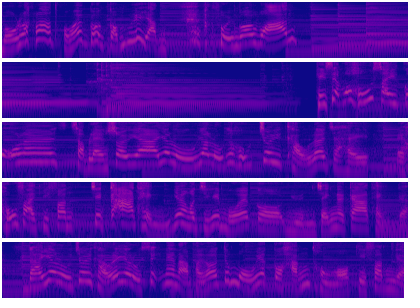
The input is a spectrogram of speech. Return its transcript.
無啦啦同一個咁嘅人陪我玩。其實我好細個咧，十零歲啊，一路一路都好追求咧，就係誒好快結婚，即系家庭。因為我自己冇一個完整嘅家庭嘅，但係一路追求咧，一路識咩男朋友都冇一個肯同我結婚嘅。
